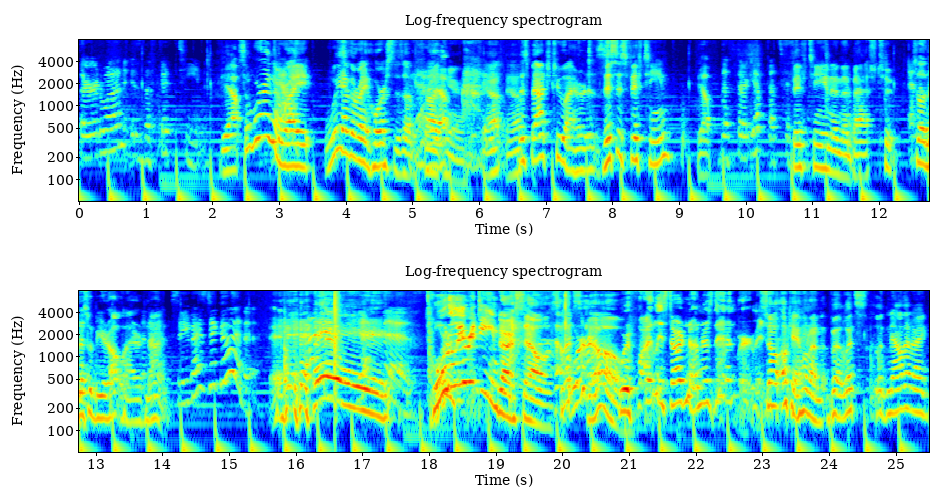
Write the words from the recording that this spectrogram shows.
Third one is the 15. Yeah. So we're in the Yeah. right. We have the right horses up Yeah. front Yep. here. Yeah. Yeah. This batch too, I heard is. This is 15. Yep. The third, yep, that's 15. 15 and then batch two. And So then this would be your outlier the nine. So you guys did good. Hey. Yes. Totally redeemed ourselves. Let's We're- go. We're finally starting to understand bourbon. So okay, hold on. But let's now that I,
